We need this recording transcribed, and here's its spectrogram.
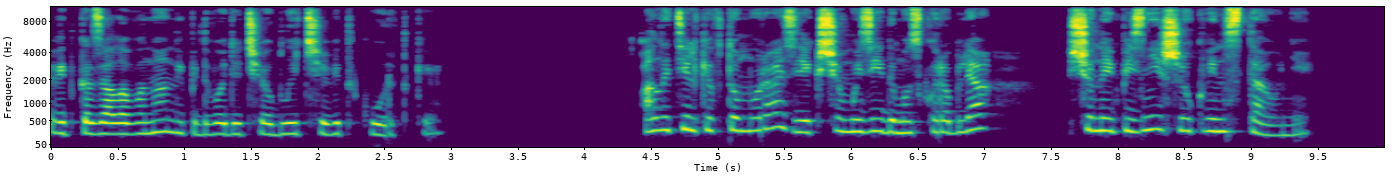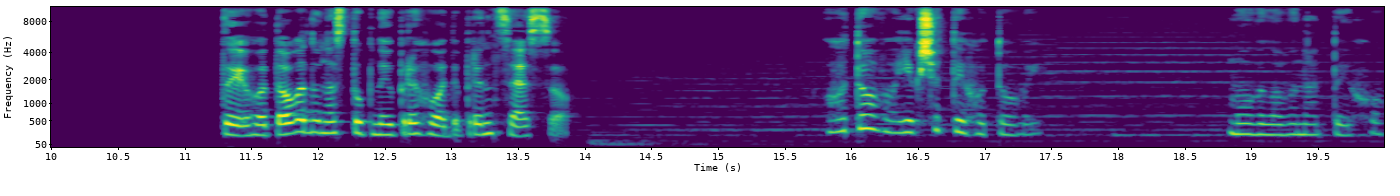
відказала вона, не підводячи обличчя від куртки. Але тільки в тому разі, якщо ми зійдемо з корабля щонайпізніше у Квінстауні. Ти готова до наступної пригоди, принцесо? Готова, якщо ти готовий, мовила вона тихо.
